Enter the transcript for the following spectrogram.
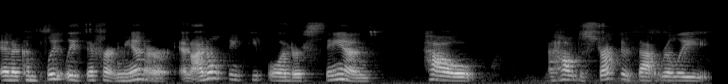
in a completely different manner. And I don't think people understand how how destructive that really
